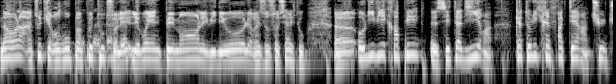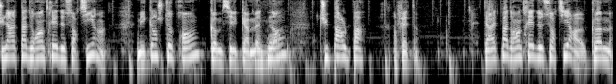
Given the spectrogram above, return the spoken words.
Non, voilà, un truc qui regroupe un peu tout, que ce soit les, les moyens de paiement, les vidéos, les réseaux sociaux et tout. Euh, Olivier Crappé, c'est-à-dire catholique réfractaire, tu, tu n'arrêtes pas de rentrer et de sortir, mais quand je te prends, comme c'est le cas maintenant, tu parles pas, en fait. T'arrêtes pas de rentrer et de sortir comme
